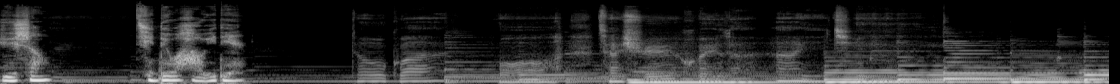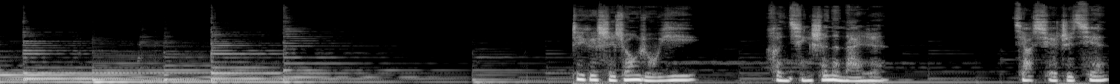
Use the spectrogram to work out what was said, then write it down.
余生，请对我好一点。都怪我才学会了爱情。这个始终如一、很情深的男人，叫薛之谦。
